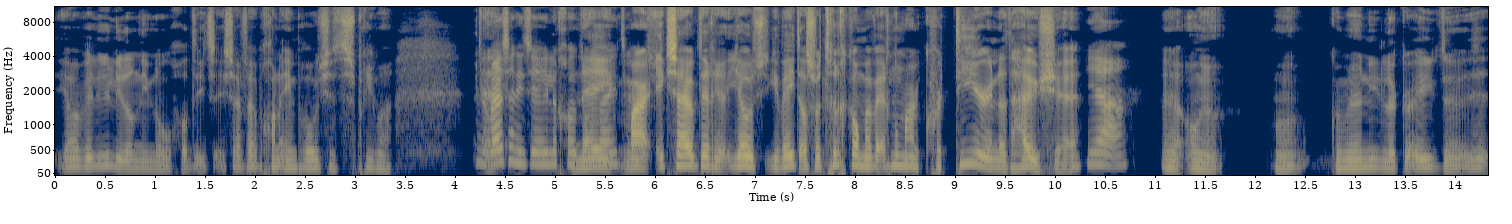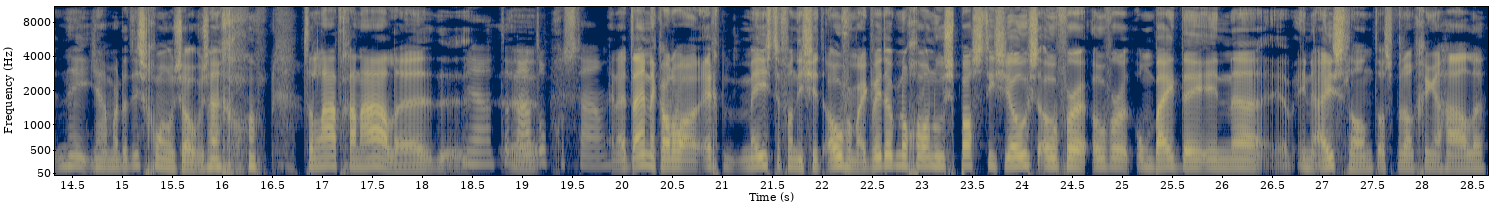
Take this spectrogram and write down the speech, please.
ja, willen jullie dan niet nog wat iets? Ik zei, we hebben gewoon één broodje, het is prima. Wij zijn niet een hele grote nee, ontbijters. maar ik zei ook tegen Joost, je weet, als we terugkomen hebben we echt nog maar een kwartier in dat huisje, hè? Ja. Ja, oh ja, oh, kunnen we niet lekker eten? Nee, ja, maar dat is gewoon zo. We zijn gewoon te laat gaan halen. Ja, te eh, laat opgestaan. en uiteindelijk hadden we echt het meeste van die shit over. Maar ik weet ook nog gewoon hoe spastisch Joost over, over het ontbijt deed in, eh, in IJsland. Als we dan gingen halen.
